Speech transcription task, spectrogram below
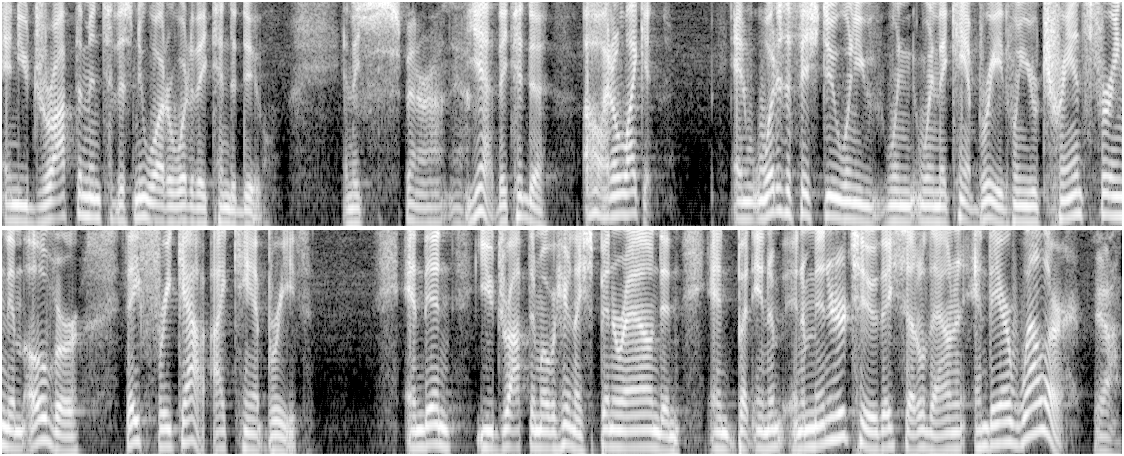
and you drop them into this new water, what do they tend to do? And they spin around. Yeah. Yeah, they tend to oh, I don't like it. And what does a fish do when you when when they can't breathe? When you're transferring them over, they freak out. I can't breathe. And then you drop them over here and they spin around and and but in a in a minute or two they settle down and, and they are weller. Yeah.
